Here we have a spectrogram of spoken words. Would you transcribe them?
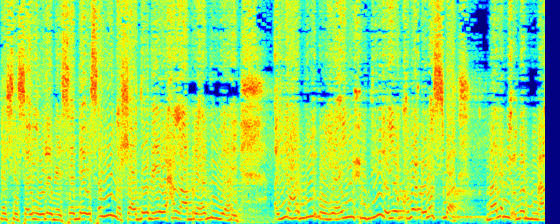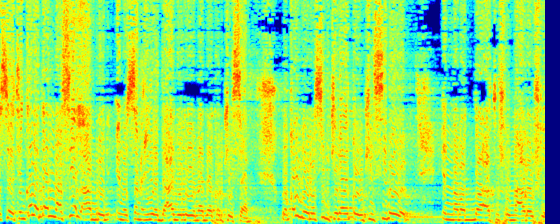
naftiisa ayuu ilanaysa dee isaguu nashaadoonaya waxaan la amray hadduu yahay. Ayo haddii uu yahay wuxuu diilayo kuba culusba maa lam yu'mar bimacsiyatin kol haddaan macsiya la amrin inuu samciyo dacadii la yimaada korkiisa. Wa qowluhu rasuulka ilaahi qowlkiisiiba wey inama adaacatu fi lmacruufi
